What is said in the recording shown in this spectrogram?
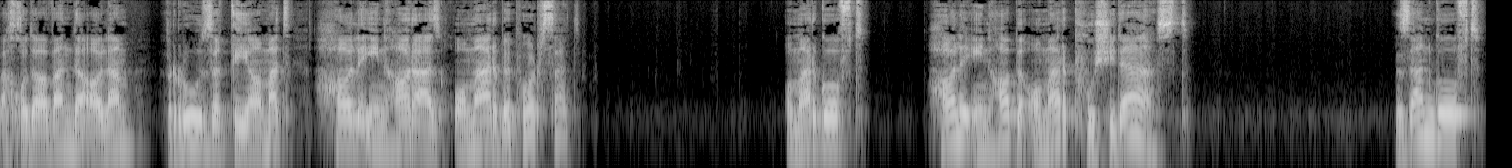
و خداوند عالم روز قیامت حال اینها را از عمر بپرسد. عمر گفت حال اینها به عمر پوشیده است. زن گفت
